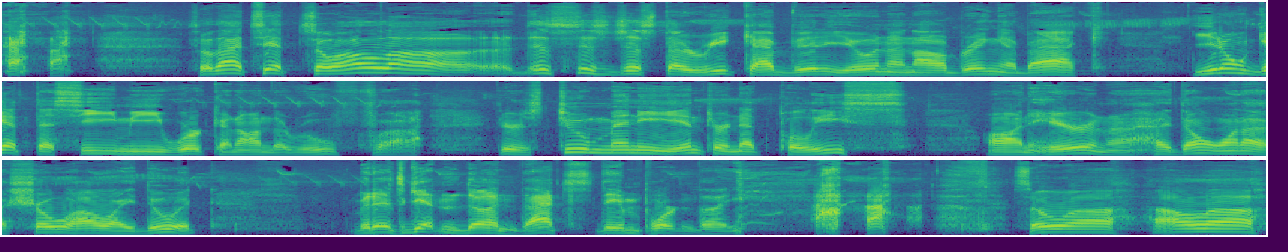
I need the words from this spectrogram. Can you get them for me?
so that's it. So I'll, uh, this is just a recap video and then I'll bring you back. You don't get to see me working on the roof. Uh, there's too many internet police on here and I don't want to show how I do it. But it's getting done. That's the important thing. so uh, I'll uh,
